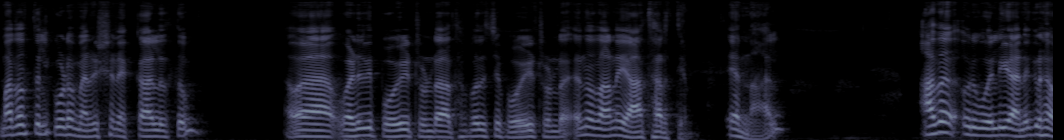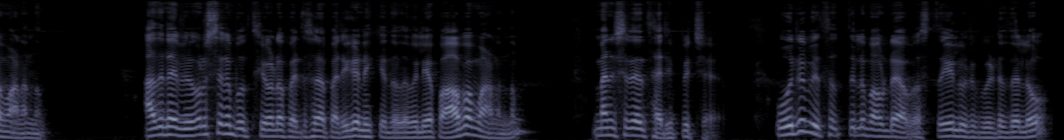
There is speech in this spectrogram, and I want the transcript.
മതത്തിൽ കൂടെ മനുഷ്യൻ എക്കാലത്തും വഴുതി പോയിട്ടുണ്ട് അധപ്പതിച്ച് പോയിട്ടുണ്ട് എന്നതാണ് യാഥാർത്ഥ്യം. എന്നാൽ അത് ഒരു വലിയ അനുഗ്രഹമാണെന്നും അതിനെ വിമർശന ബുദ്ധിയോടെ പരിസ പരിഗണിക്കുന്നത് വലിയ പാപമാണെന്നും മനുഷ്യരെ ധരിപ്പിച്ച് ഒരു വിധത്തിലും അവരുടെ അവസ്ഥയിൽ ഒരു വിടുതലോ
